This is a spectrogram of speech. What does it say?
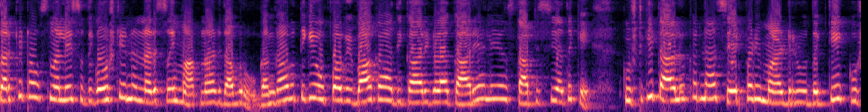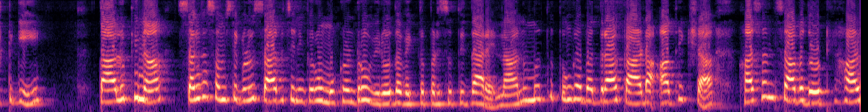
ಸರ್ಕಿಟ್ ಹೌಸ್ನಲ್ಲಿ ಸುದ್ದಿಗೋಷ್ಠಿಯನ್ನು ನಡೆಸಿ ಮಾತನಾಡಿದ ಅವರು, ಗಂಗಾವತಿಗೆ ಉಪ ವಿಭಾಗ ಅಧಿಕಾರಿಗಳ ಕಾರ್ಯಾಲಯ ಸ್ಥಾಪಿಸಿ, ಅದಕ್ಕೆ ಕುಷ್ಟಗಿ ತಾಲೂಕನ್ನ ಸೇರ್ಪಡೆ ಮಾಡಿರುವುದಕ್ಕೆ ಕುಷ್ಟಗಿ ತಾಲೂಕಿನ ಸಂಘ ಸಂಸ್ಥೆಗಳು ಸಾರ್ವಜನಿಕರು ಮುಖಂಡರು ವಿರೋಧ ವ್ಯಕ್ತಪಡಿಸುತ್ತಿದ್ದಾರೆ. ನಾನು ಮತ್ತು ತುಂಗಭದ್ರಾ ಕಾಡ ಅಧ್ಯಕ್ಷ ಹಸನ್ ಸಾಬ್ ದೋಟಿಹಾಳ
